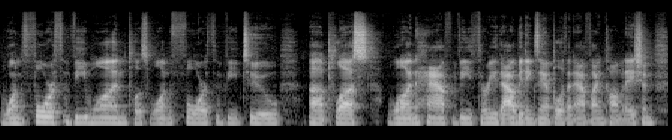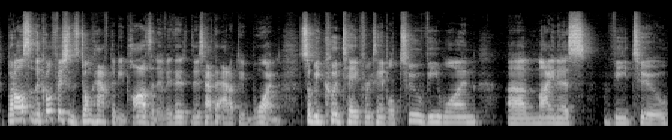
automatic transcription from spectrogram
1 fourth v1 plus 1 fourth v2 uh, plus 1 half v3. That would be an example of an affine combination. But also the coefficients don't have to be positive. They just have to add up to 1. So we could take, for example, 2v1 uh, minus v2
